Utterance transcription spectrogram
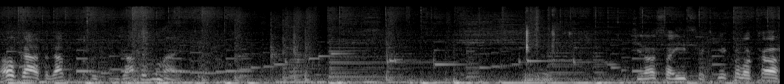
Olha o gato, o gato, gato é demais. Tirar essa isso aqui e colocar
